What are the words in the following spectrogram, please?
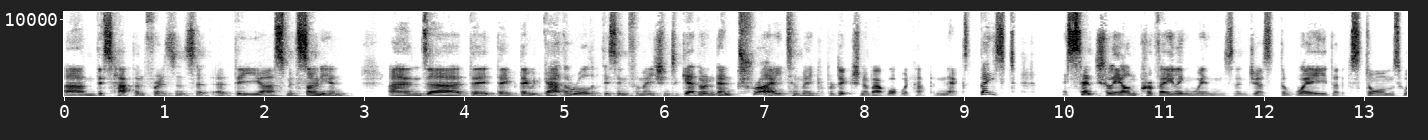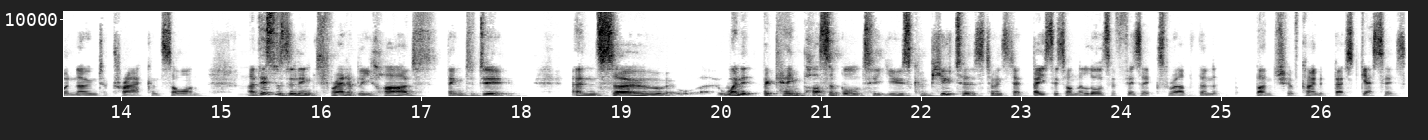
Um, this happened, for instance, at, at the uh, Smithsonian, and uh, they, they, they would gather all of this information together and then try to make a prediction about what would happen next, based essentially on prevailing winds and just the way that storms were known to track and so on. Uh, this was an incredibly hard thing to do. And so when it became possible to use computers to instead base this on the laws of physics rather than bunch of kind of best guesses,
